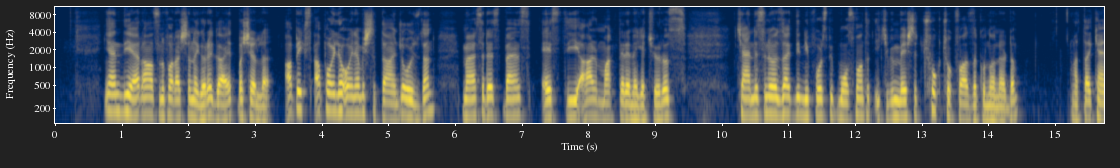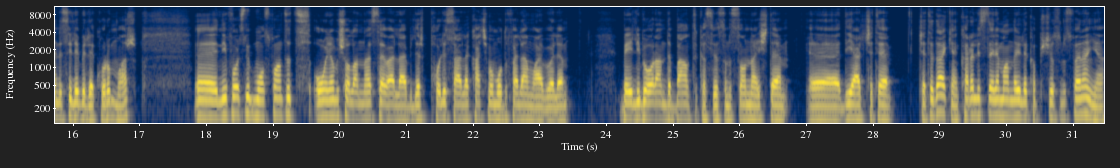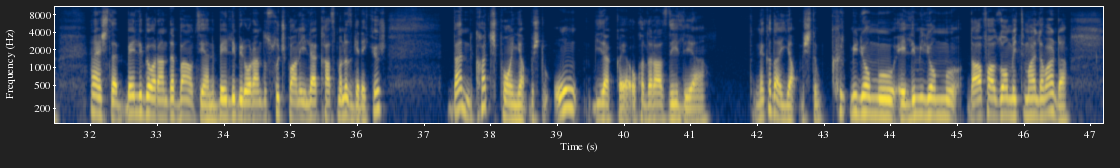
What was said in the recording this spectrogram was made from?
yani diğer A sınıf araçlarına göre gayet başarılı. Apex Apo ile oynamıştık daha önce o yüzden Mercedes-Benz STR McLaren'e geçiyoruz. Kendisini özellikle Need for Speed Most Wanted 2005'te çok çok fazla kullanırdım. Hatta kendisiyle bir rekorum var. Ee, Need for Speed Most Wanted oynamış olanlar severler bilir. Polislerle kaçma modu falan var böyle. Belli bir oranda bounty kasıyorsunuz. Sonra işte e, diğer çete çete derken kara liste elemanlarıyla kapışıyorsunuz falan ya. Ha işte belli bir oranda bounty yani belli bir oranda suç puanı illa kasmanız gerekiyor. Ben kaç puan yapmıştım? 10 bir dakika ya o kadar az değildi ya. Ne kadar yapmıştım? 40 milyon mu? 50 milyon mu? Daha fazla olma ihtimali de var da.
